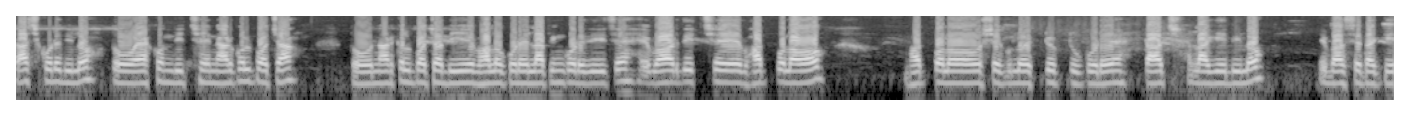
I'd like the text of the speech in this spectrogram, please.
টাচ করে দিল। তো এখন দিচ্ছে নারকল পচা। তো নারকেল পচা দিয়ে ভালো করে ল্যাপিং করে দিয়েছে। এবার দিচ্ছে ভাত পোলাও। ভাত পোলাও সেগুলো একটু একটু করে টাচ লাগিয়ে দিল। এবার সেটাকে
